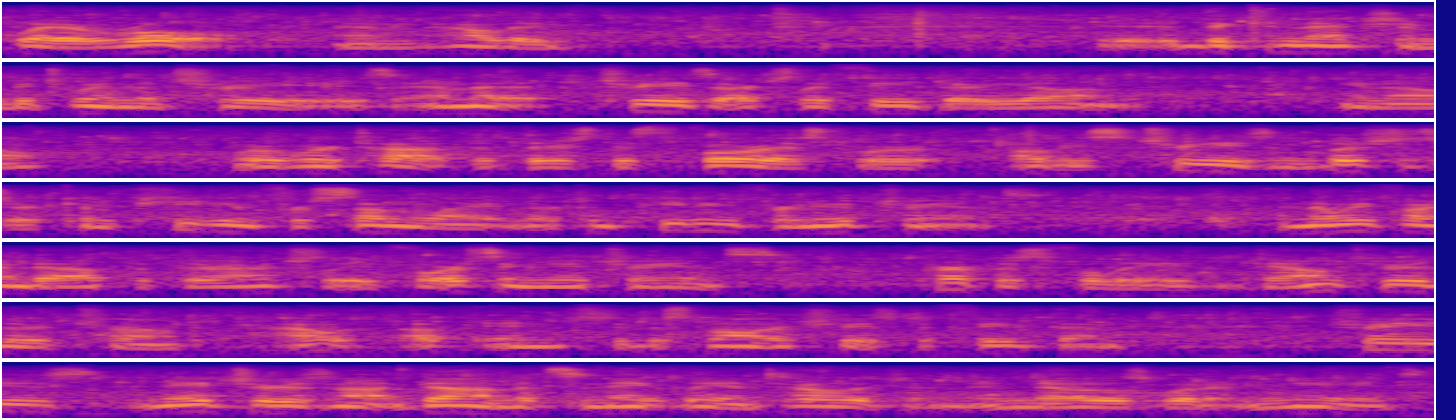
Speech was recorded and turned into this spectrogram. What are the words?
play a role and how they the connection between the trees and that trees actually feed their young you know? Where we're taught that there's this forest where all these trees and bushes are competing for sunlight and they're competing for nutrients. And then we find out that they're actually forcing nutrients purposefully down through their trunk out up into the smaller trees to feed them trees nature is not dumb it's innately intelligent and knows what it needs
